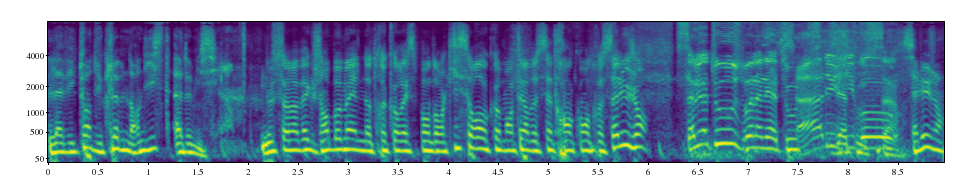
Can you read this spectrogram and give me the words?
la victoire du club nordiste à domicile. Nous sommes avec Jean Baumel, notre correspondant, qui sera au commentaire de cette rencontre. Salut Jean. Salut à tous, bonne année à tous. Salut, et à tous. Salut Jean.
